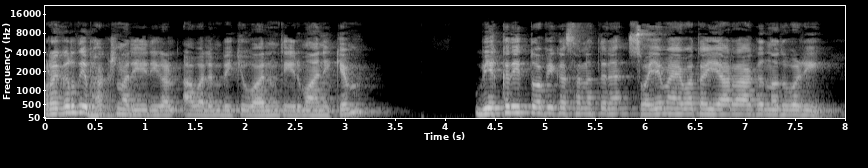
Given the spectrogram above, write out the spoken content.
പ്രകൃതി ഭക്ഷണ രീതികൾ അവലംബിക്കുവാനും തീരുമാനിക്കും. വ്യക്തിത്വ വികസനത്തിന് സ്വയമേവ തയ്യാറാകുന്നത് വഴി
